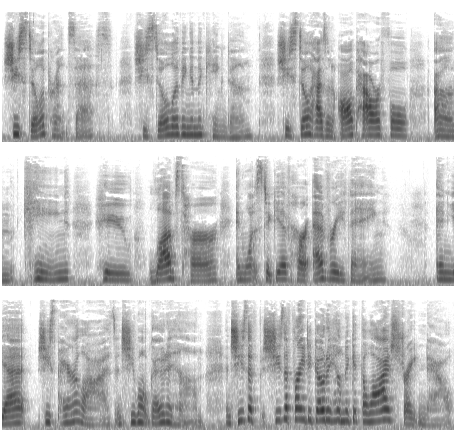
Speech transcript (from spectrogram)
She's still a princess. She's still living in the kingdom. She still has an all powerful um, king who loves her and wants to give her everything and yet she's paralyzed and she won't go to him. And she's a, she's afraid to go to him to get the lies straightened out.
